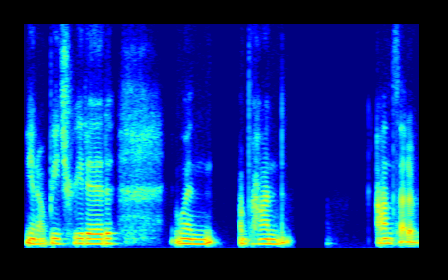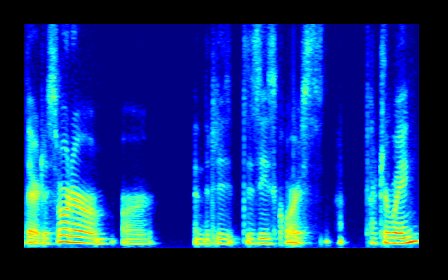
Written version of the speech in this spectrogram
you know, be treated when upon onset of their disorder or, or in the d- disease course? Dr. Wang?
